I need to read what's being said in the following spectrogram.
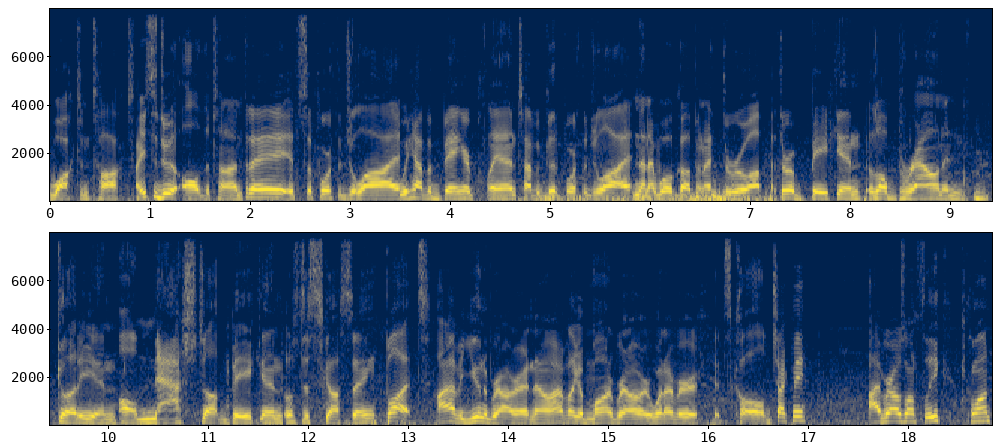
walked and talked. I used to do it all the time. Today, it's the 4th of July. We have a banger plan to have a good 4th of July. And then I woke up and I threw up. I threw up bacon. It was all brown and gutty and all mashed up bacon. It was disgusting. But I have a unibrow right now. I have like a monobrow or whatever it's called. Check me. Eyebrows on fleek. Come on.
